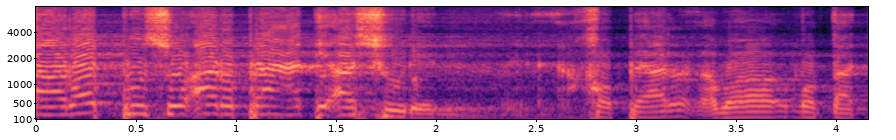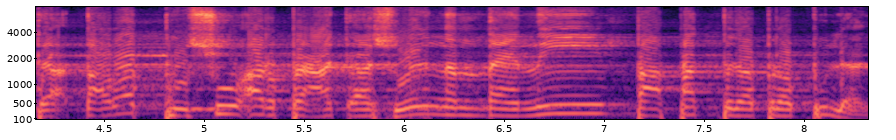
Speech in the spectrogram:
tarabbusu arba'ati asyurin khobar apa mubtada tarabbusu arba'ati asyurin ngenteni papat berapa bulan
